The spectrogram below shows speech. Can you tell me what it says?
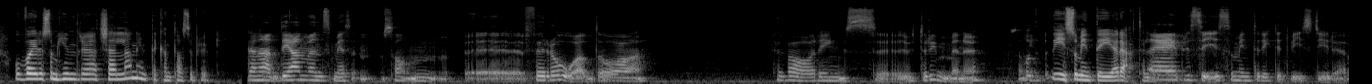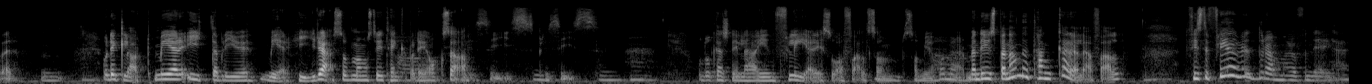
Och vad är det som hindrar att källan inte kan tas i bruk? Den här, det används mer som, eh, förråd och förvaringsutrymme nu. Som Och det är som inte är ert? eller? nej, precis, som inte riktigt vi styr över. Mm. Och det är klart, mer yta blir ju mer hyra, så man måste ju tänka på det också. Precis, precis. Och då kanske ni vill ha in fler i så fall som, som jobbar med det. Men det är ju spännande tankar i alla fall. Finns det fler drömmar och funderingar?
